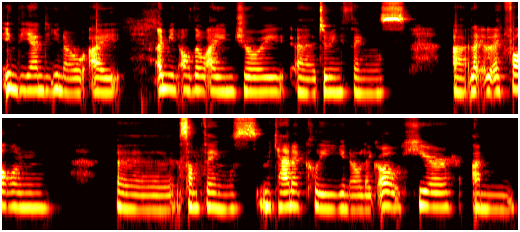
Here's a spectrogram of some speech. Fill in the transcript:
in the end, you know, I I mean, although I enjoy uh, doing things uh, like like following uh, some things mechanically, you know, like oh, here I'm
